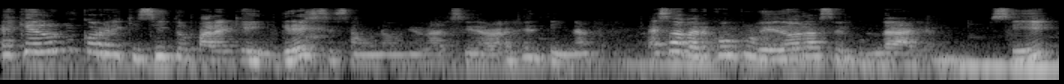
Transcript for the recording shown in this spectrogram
es que el único requisito para que ingreses a una universidad argentina es haber concluido la secundaria, ¿sí?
